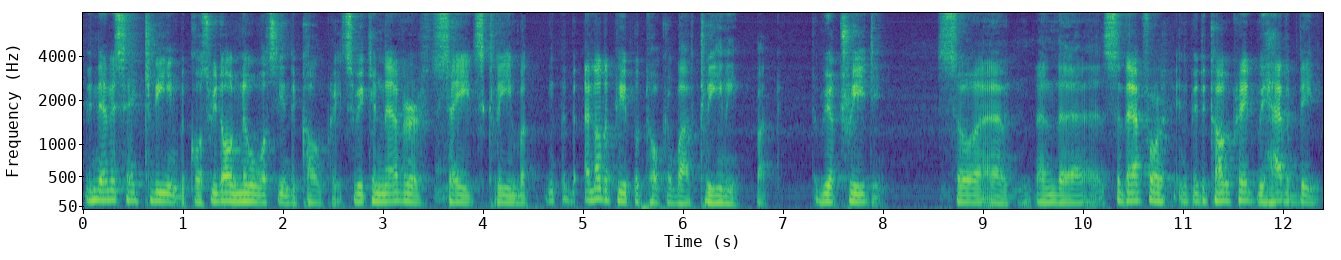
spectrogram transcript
we never say clean because we don't know what's in the concrete. So we can never say it's clean. But a lot of people talk about cleaning, but we are treating. So uh, and uh, so therefore, with the concrete, we have a big,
